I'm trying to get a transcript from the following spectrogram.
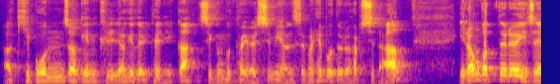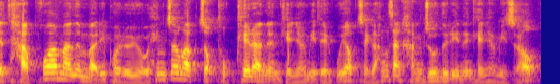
어, 기본적인 근력이 될 테니까 지금부터 열심히 연습을 해보도록 합시다. 이런 것들을 이제 다 포함하는 말이 바로 요 행정학적 독해라는 개념이 되고요. 제가 항상 강조드리는 개념이죠.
